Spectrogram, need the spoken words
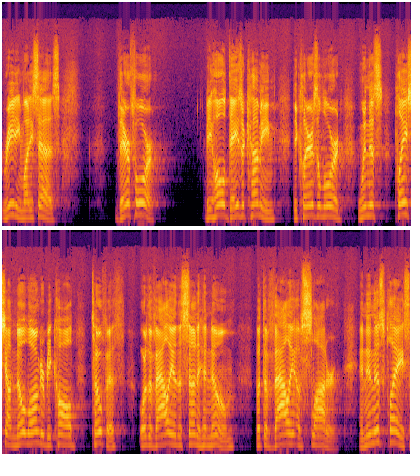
reading what he says. Therefore, behold, days are coming, declares the Lord, when this place shall no longer be called Topheth or the valley of the son of Hinnom, but the valley of slaughter. And in this place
